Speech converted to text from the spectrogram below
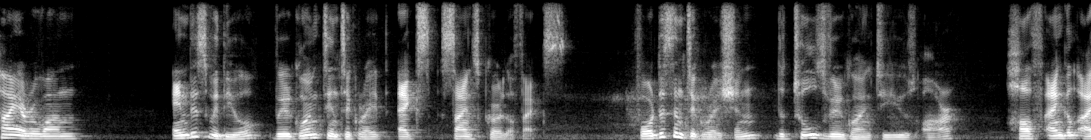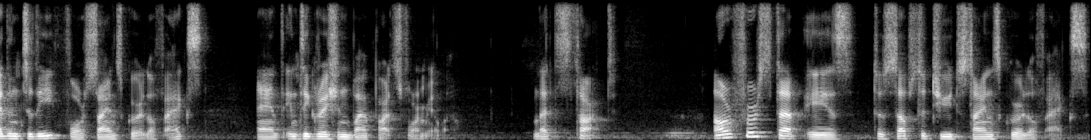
Hi everyone! In this video, we're going to integrate x sine squared of x. For this integration, the tools we're going to use are half angle identity for sine squared of x and integration by parts formula. Let's start. Our first step is to substitute sine squared of x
